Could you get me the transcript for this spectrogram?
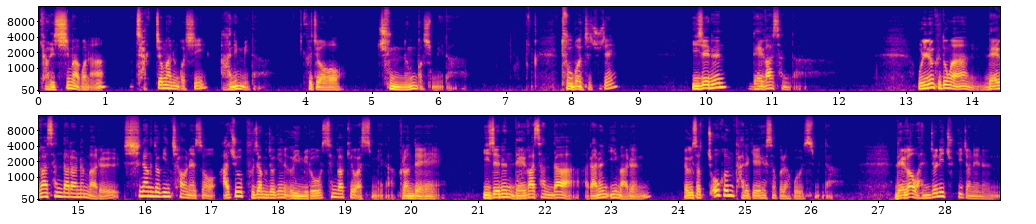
결심하거나 작정하는 것이 아닙니다. 그저 죽는 것입니다. 두 번째 주제. 이제는 내가 산다. 우리는 그동안 내가 산다라는 말을 신앙적인 차원에서 아주 부정적인 의미로 생각해 왔습니다. 그런데 이제는 내가 산다 라는 이 말은 여기서 조금 다르게 해석을 하고 있습니다. 내가 완전히 죽기 전에는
